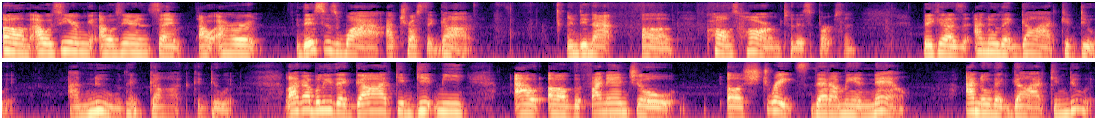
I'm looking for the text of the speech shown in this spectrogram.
um, I was hearing I was hearing say I, I heard this is why I trusted God and did not uh, cause harm to this person because I knew that God could do it. I knew that God could do it. Like I believe that God can get me out of the financial uh, straits that I'm in now. I know that God can do it.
